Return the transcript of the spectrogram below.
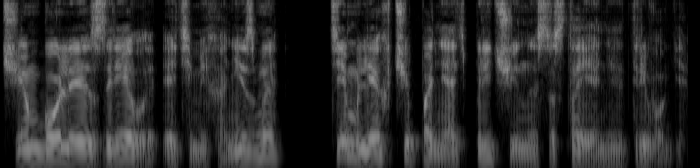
Чем более зрелы эти механизмы, тем легче понять причины состояния тревоги.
